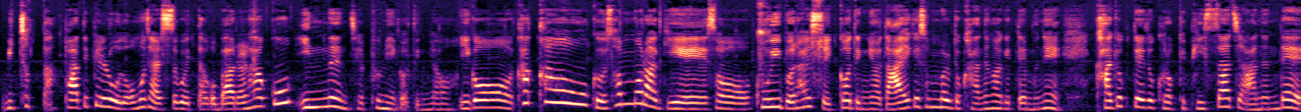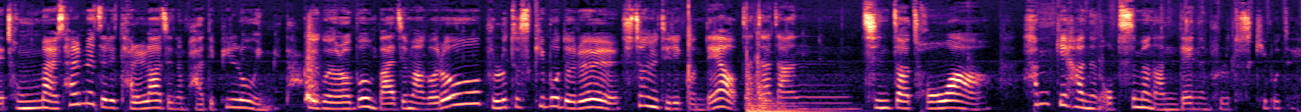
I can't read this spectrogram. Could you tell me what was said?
미쳤다. 바디필로우 너무 잘 쓰고 있다고 말을 하고 있는 제품이거든요. 이거 카카오 그 선물하기에서 구입을 할 수 있거든요. 나에게 선물도 가능하기 때문에 가격대도 그렇게 비싸지 않은데 정말 삶의 질이 달라지는 바디필로우입니다. 그리고 여러분 마지막으로 블루투스 키보드를 추천을 드릴 건데요. 짜자잔. 진짜 저와 함께하는 없으면 안 되는 블루투스 키보드예요.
